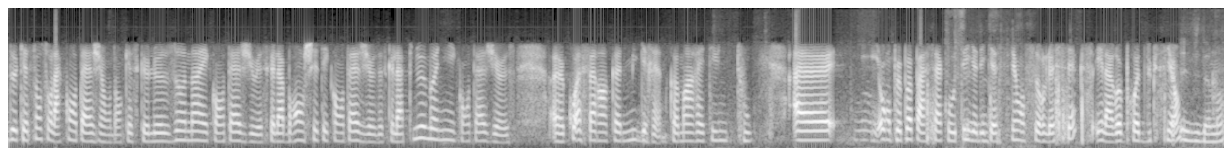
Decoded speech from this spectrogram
de questions sur la contagion? Donc, est-ce que le zona est contagieux? Est-ce que la bronchite est contagieuse? Est-ce que la pneumonie est contagieuse? Euh, quoi faire en cas de migraine? Comment arrêter une toux? Euh, on peut pas passer à côté. Il y a des questions sur le sexe et la reproduction. Évidemment.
